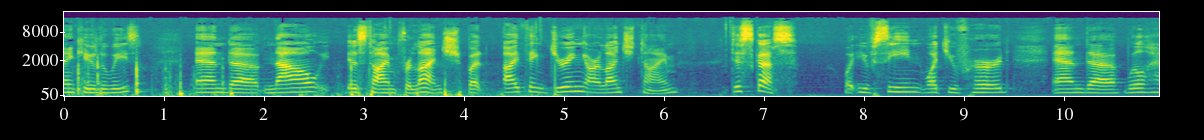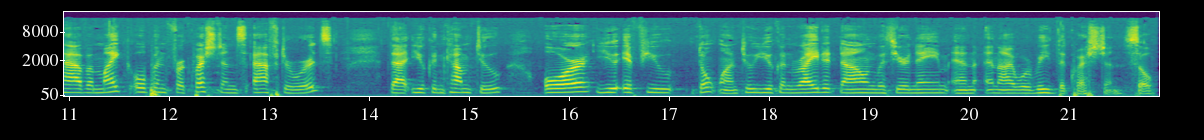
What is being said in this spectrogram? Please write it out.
Thank you, Louise. And uh, now is time for lunch, but I think during our lunchtime, discuss what you've seen, what you've heard, and uh, we'll have a mic open for questions afterwards that you can come to. Or you, if you don't want to, you can write it down with your name, and, and I will read the question. So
